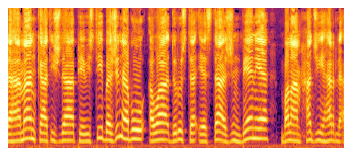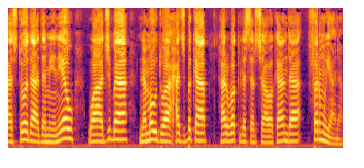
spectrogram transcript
لە هەمان کاتیشدا پێویستی بە ژن هەبوو ئەوە دروستە ئێستا ژن بێنێ بەڵام حەجی هەر لە ئەستۆدا دەمێنێ و واجبە لەمەو دوا حەج بکە هەر وەک لە سەرچاوەکاندا فەرموویانە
